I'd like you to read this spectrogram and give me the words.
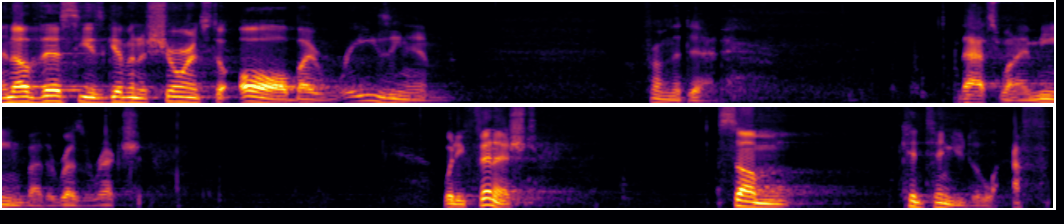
And of this he has given assurance to all by raising him from the dead. That's what I mean by the resurrection. When he finished, some continued to laugh,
